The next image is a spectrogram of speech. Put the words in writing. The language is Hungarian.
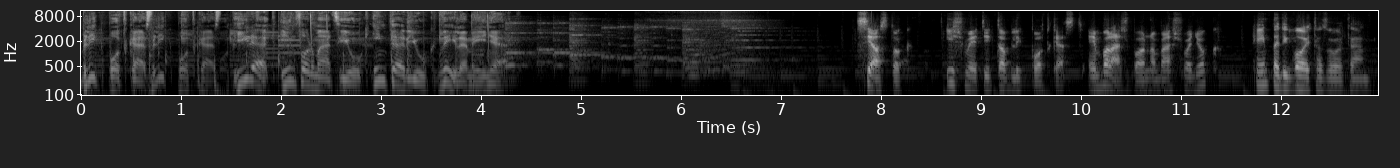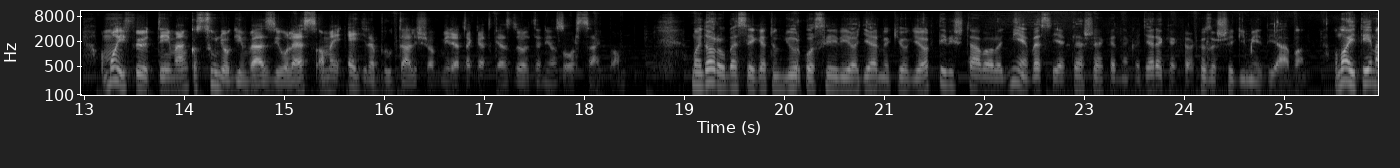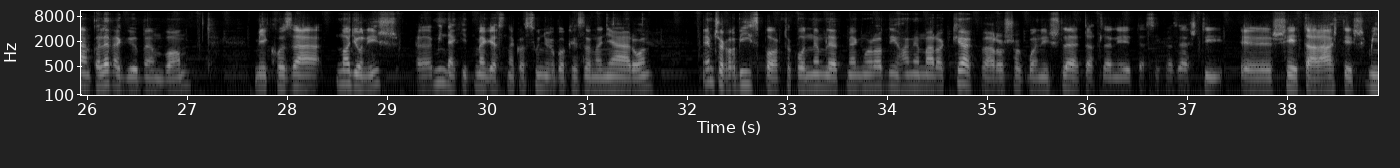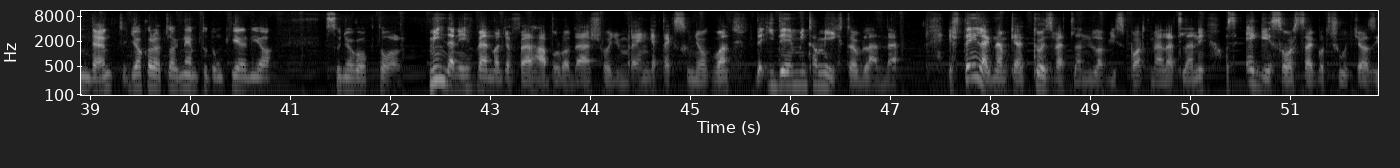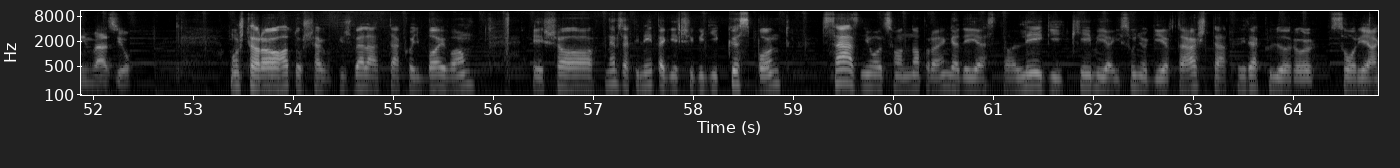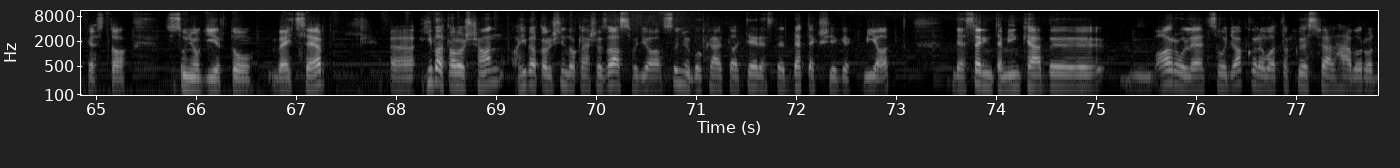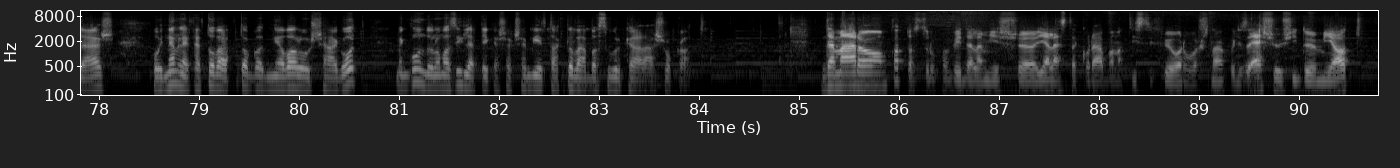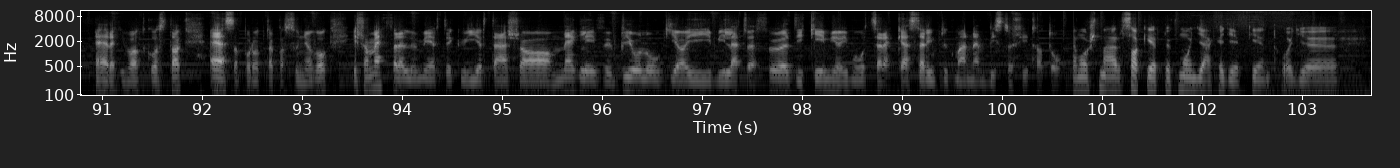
Blik Podcast. Blik Podcast. Hírek, információk, interjúk, véleménye. Sziasztok! Ismét itt a Blik Podcast. Én Balázs Barnabás vagyok. Én pedig Vajta Zoltán. A mai fő témánk a szúnyoginvázió lesz, amely egyre brutálisabb méreteket kezd ölteni az országban. Majd arról beszélgetünk Gyurkó Szilvia gyermekjogi aktivistával, hogy milyen veszélyek leselkednek a gyerekekre a közösségi médiában. A mai témánk a levegőben van, méghozzá nagyon is, mindenkit megesznek a szúnyogok ezen a nyáron, nem csak a vízpartokon nem lehet megmaradni, hanem már a kertvárosokban is lehetetlené teszik az esti sétálást és mindent. Gyakorlatilag nem tudunk élni a szúnyogoktól. Minden évben nagy a felháborodás, hogy rengeteg szúnyog van, de idén mintha még több lenne. És tényleg nem kell közvetlenül a vízpart mellett lenni, az egész országot sújtja az invázió. Most arra a hatóságok is belátták, hogy baj van, és a Nemzeti Népegészségügyi Központ 180 napra engedélyezte a légi kémiai szúnyogírtást, tehát repülőről szórják ezt a szúnyogírtó vegyszert. Hivatalosan, a hivatalos indoklás az az, hogy a szúnyogok által terjesztett betegségek miatt, de szerintem inkább arról lehet szó, hogy akkora volt a közfelháborodás, hogy nem lehetett tovább tagadni a valóságot, meg gondolom az illetékesek sem bírták tovább a szurkálásokat. De már a katasztrófavédelem is jelezte korábban a tiszti főorvosnak, hogy az esős idő miatt erre hivatkoztak, elszaporodtak a szúnyogok, és a megfelelő mértékű írtás a meglévő biológiai, illetve földi, kémiai módszerekkel szerintük már nem biztosítható. Most már szakértők mondják egyébként, hogy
